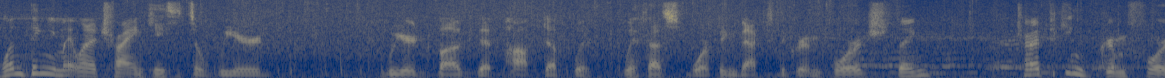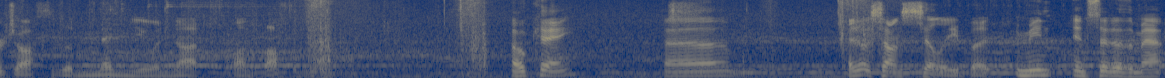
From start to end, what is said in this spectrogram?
one thing you might want to try in case it's a weird, weird bug that popped up with with us warping back to the Grymforge thing. Try picking Grymforge off of the menu and not on off the map. Okay. Um, I know it sounds silly, but I mean, instead of the map,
